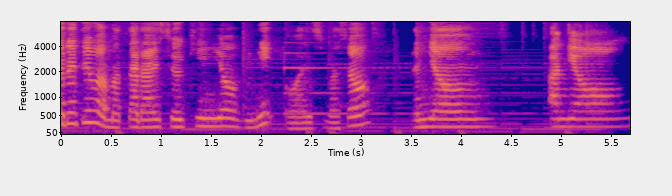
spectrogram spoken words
それではまた来週金曜日にお会いしましょう。アンニョン。アンニョン.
